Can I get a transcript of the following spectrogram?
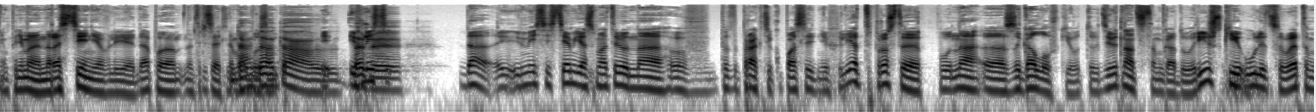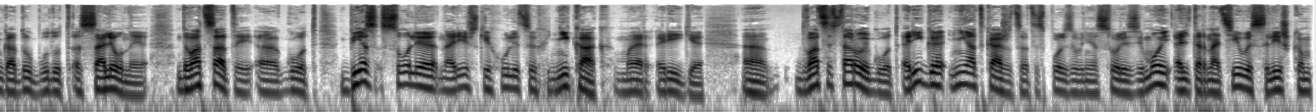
Я понимаю, на растения влияет, да, по отрицательным да, образом? Да, да, и, Даже... вместе да, и вместе с тем я смотрю на практику последних лет просто на э, заголовки. Вот в 2019 году рижские улицы в этом году будут соленые. 2020 э, год без соли на рижских улицах никак, мэр Риги. Э, 22 год. Рига не откажется от использования соли зимой, альтернативы слишком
